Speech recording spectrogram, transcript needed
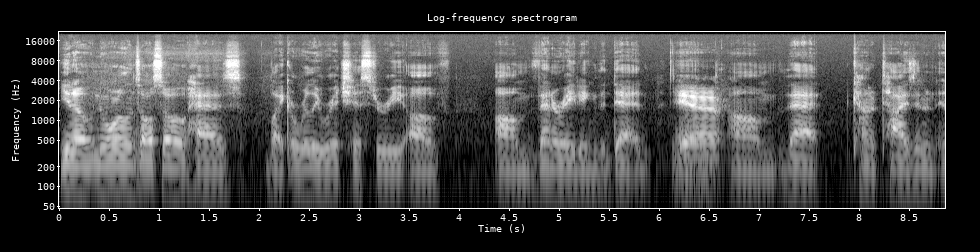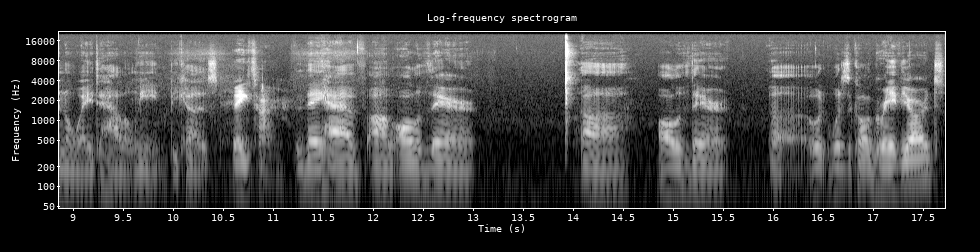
you know New Orleans also has like a really rich history of um, venerating the dead. And, Yeah. um, that kind of ties in in a way to Halloween because big time. they have um, all of their uh, all of their uh, what, what is it called graveyards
